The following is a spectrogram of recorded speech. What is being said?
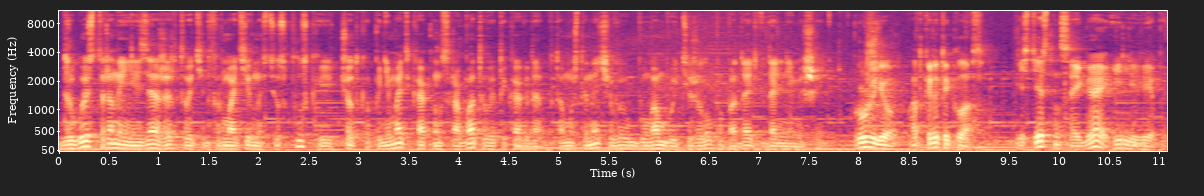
С другой стороны, нельзя жертвовать информативностью спуска и четко понимать, как он срабатывает и когда, потому что иначе вы, вам будет тяжело попадать в дальние мишени. Ружье. Открытый класс естественно, сайга или вепрь.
